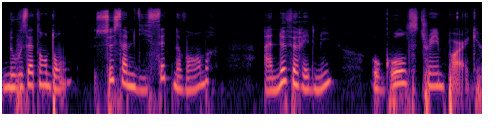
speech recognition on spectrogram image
Nous vous attendons ce samedi 7 novembre à 9h30 au Goldstream Park.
